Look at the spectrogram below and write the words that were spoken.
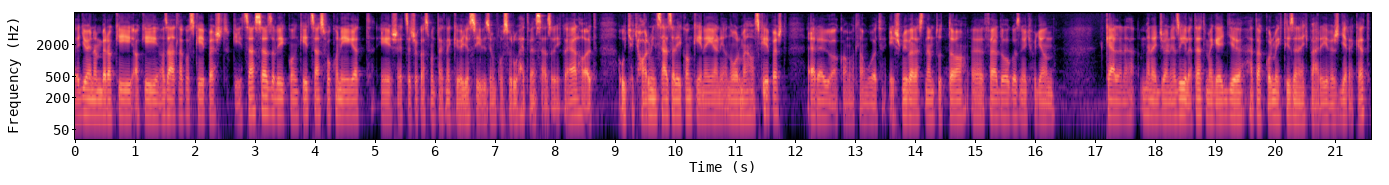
egy olyan ember, aki, aki az átlaghoz képest 200%-on, 200 fokon égett, és egyszer csak azt mondták neki, hogy a szívizomkoszorú 70%-a elhalt, úgyhogy 30%-on kéne élni a normához képest, erre ő alkalmatlan volt. És mivel ezt nem tudta feldolgozni, hogy hogyan kellene menedzselni az életet, meg egy, hát akkor még 11 pár éves gyereket,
